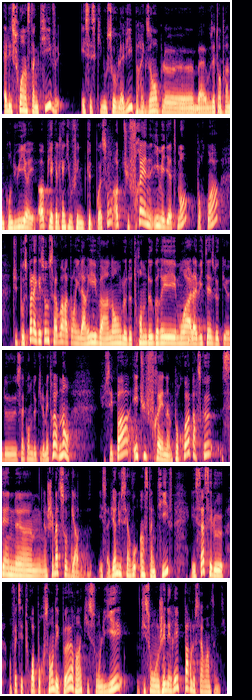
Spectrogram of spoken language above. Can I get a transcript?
elle est soit instinctive, et c'est ce qui nous sauve la vie. Par exemple, euh, bah, vous êtes en train de conduire et hop, il y a quelqu'un qui vous fait une queue de poisson. Hop, tu freines immédiatement. Pourquoi? Tu te poses pas la question de savoir, attends, il arrive à un angle de 30 degrés, moi à la vitesse de, de 52 km heure. Non, tu sais pas et tu freines. Pourquoi? Parce que c'est euh, un schéma de sauvegarde et ça vient du cerveau instinctif. Et ça, c'est le, en fait, c'est 3% des peurs hein, qui sont liées, qui sont générées par le cerveau instinctif.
